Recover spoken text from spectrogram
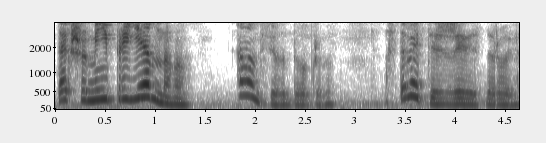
Так що мені приємного, а вам всього доброго. Оставайтесь живі, здорові.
